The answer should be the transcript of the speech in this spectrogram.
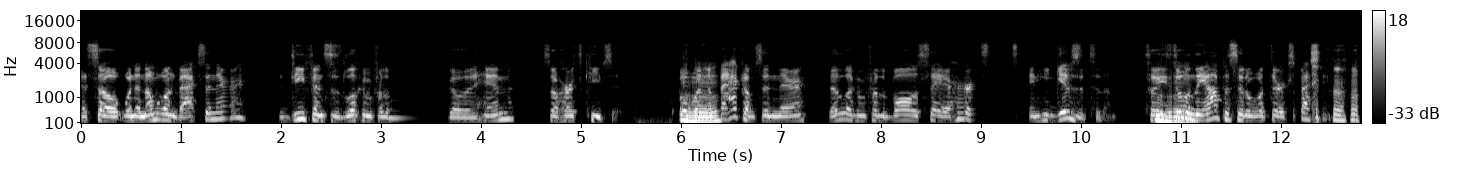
And so when the number one back's in there, the defense is looking for the go to him, so Hurts keeps it. But when the Mhm. backup's in there, they're looking for the ball to say it hurts, and he gives it to them. So he's Mhm. doing the opposite of what they're expecting.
